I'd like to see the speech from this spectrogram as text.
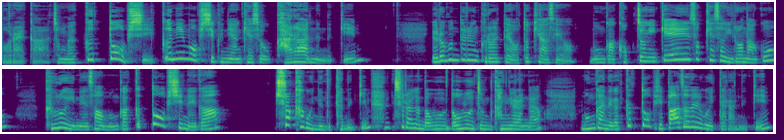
뭐랄까, 정말 끝도 없이, 끊임없이 그냥 계속 가라앉는 느낌? 여러분들은 그럴 때 어떻게 하세요? 뭔가 걱정이 계속해서 일어나고, 그로 인해서 뭔가 끝도 없이 내가 추락하고 있는 듯한 느낌? 추락은 너무, 너무 좀 강렬한가요? 뭔가 내가 끝도 없이 빠져들고 있다라는 느낌?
